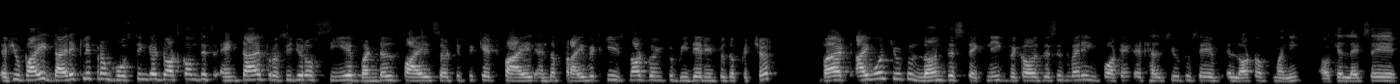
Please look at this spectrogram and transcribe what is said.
If you buy it directly from hostinger.com, this entire procedure of CA bundle file, certificate file, and the private key is not going to be there into the picture. But I want you to learn this technique because this is very important. It helps you to save a lot of money. Okay. Let's say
